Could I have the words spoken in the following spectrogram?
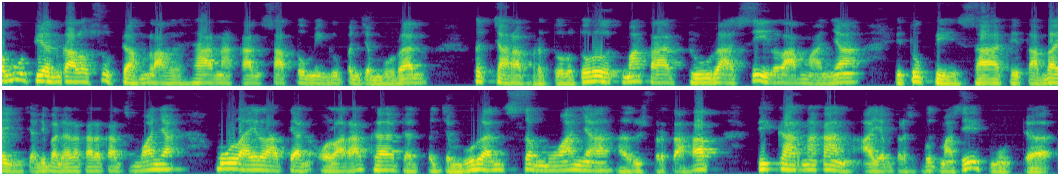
Kemudian kalau sudah melaksanakan satu minggu penjemuran secara berturut-turut, maka durasi lamanya itu bisa ditambahin. Jadi pada rekan-rekan semuanya, mulai latihan olahraga dan penjemuran semuanya harus bertahap dikarenakan ayam tersebut masih muda.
